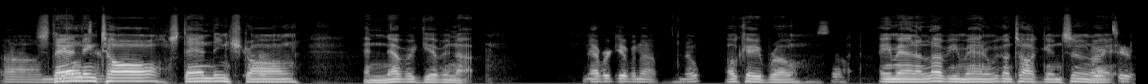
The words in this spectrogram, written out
um, standing tall, standing strong, and never giving up. Never giving up. Nope. Okay, bro. So, hey, man, I love you, man. We're gonna talk again soon, right? Too.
